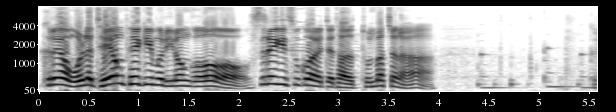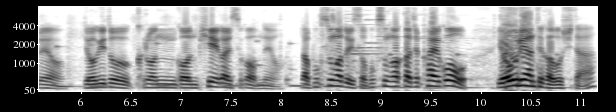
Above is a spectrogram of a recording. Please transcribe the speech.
그래요. 원래 대형 폐기물 이런 거 쓰레기 수거할 때 다 돈 받잖아. 그래요. 여기도 그런 건 피해갈 수가 없네요. 나 복숭아도 있어. 복숭아까지 팔고 여우리한테 가봅시다.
